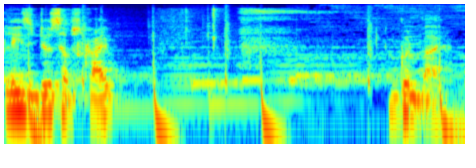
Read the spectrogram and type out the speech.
please do subscribe. Goodbye.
